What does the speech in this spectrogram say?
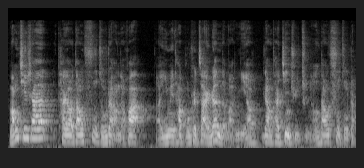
王岐山他要当副组长的话啊，因为他不是在任的嘛，你要让他进去只能当副组长。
